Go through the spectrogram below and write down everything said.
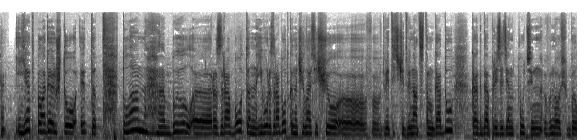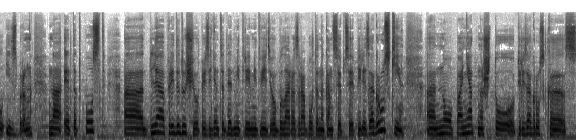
Я полагаю, что этот план план э, был э, разработан, его разработка началась еще э, в 2012 году, когда президент Путин вновь был избран на этот пост. А для предыдущего президента, для Дмитрия Медведева, была разработана концепция перезагрузки, но понятно, что перезагрузка с,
